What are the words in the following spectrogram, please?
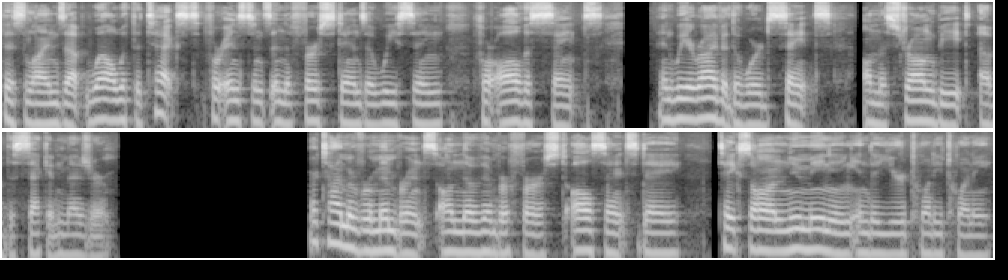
This lines up well with the text. For instance, in the first stanza, we sing, For all the saints, and we arrive at the word saints on the strong beat of the second measure. Our time of remembrance on November 1st, All Saints' Day, takes on new meaning in the year 2020.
